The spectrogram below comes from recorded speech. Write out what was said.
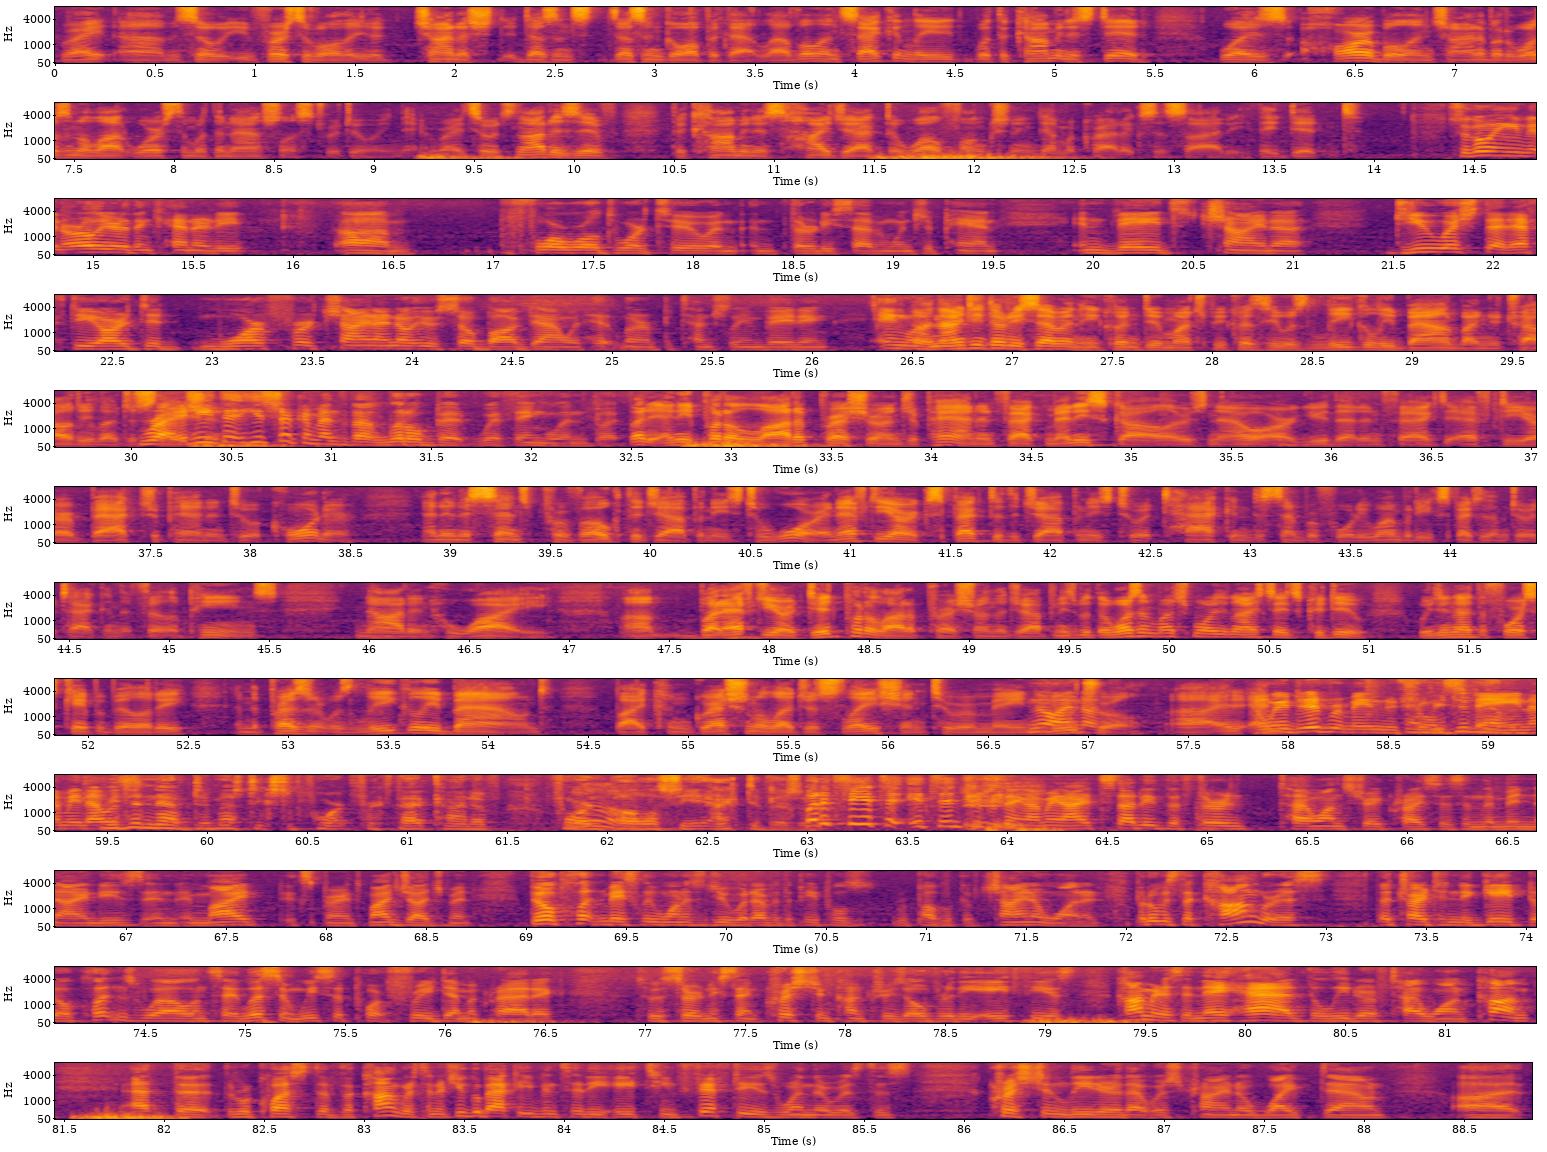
Right. Um, so you- first of all, China sh- doesn't doesn't go up at that level, and secondly, what the communists did was horrible in China, but it wasn't a lot worse than what the nationalists were doing there. Right. So it's not as if the communists hijacked a well-functioning democratic society. They didn't. So going even earlier than Kennedy, um, before World War II and, and 37, when Japan invades China, do you wish that FDR did more for China? I know he was so bogged down with Hitler and potentially invading No, in 1937, he couldn't do much because he was legally bound by neutrality legislation. right. He, did, he circumvented that a little bit with England, but, But and he put a lot of pressure on Japan. In fact, many scholars now argue that in fact FDR backed Japan into a corner and in a sense provoked the Japanese to war. And FDR expected the Japanese to attack in December 41, but he expected them to attack in the Philippines, not in Hawaii. Um, but FDR did put a lot of pressure on the Japanese, but there wasn't much more the United States could do. We didn't have the force capability, and the president was legally bound by congressional legislation to remain No, neutral. Uh, and, and we did remain neutral we in didn't Spain. have, I mean, that we was didn't have domestic support for that kind of foreign No. policy activism. But it's, see, it's, it's interesting. I mean, I studied the third Taiwan Strait crisis in the mid 90s, and in my experience, my judgment, Bill Clinton basically wanted to do whatever the People's Republic of China wanted. But it was the Congress that tried to negate Bill Clinton's will and say, listen, we support free, democratic, to a certain extent, Christian countries over the atheist communists. And they had the leader of Taiwan come at the, the request of the Congress. And if you go back even to the 1850s, when there was this Christian leader that was trying to wipe down uh,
